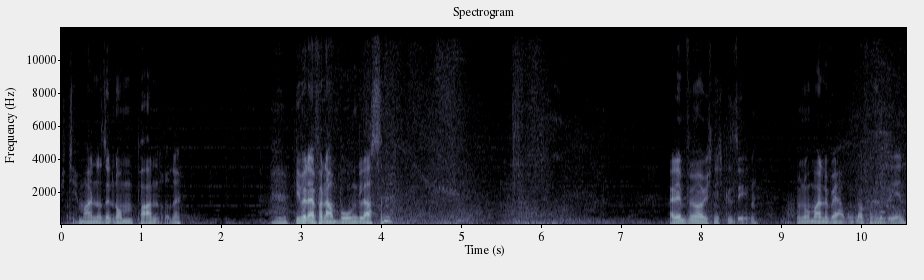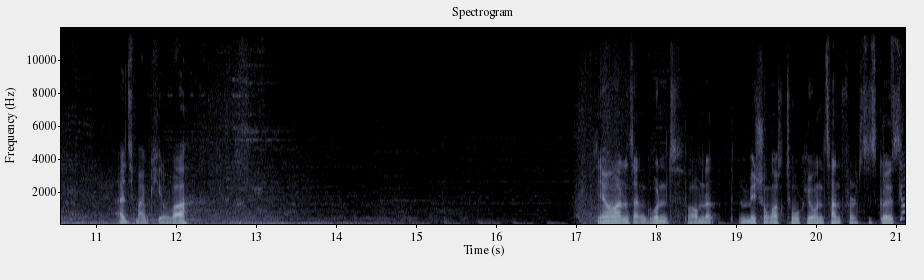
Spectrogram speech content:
Ich denke mal, da sind noch ein paar andere. Ne? Die wird einfach da am Boden gelassen. Bei dem Film habe ich nicht gesehen. Ich habe nur mal eine Werbung davon gesehen, als ich mal im Kino war. Nehme mal, das hat einen Grund, warum das eine Mischung aus Tokio und San Francisco ist. Ich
